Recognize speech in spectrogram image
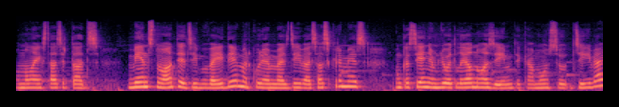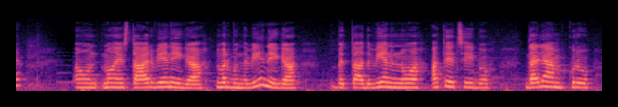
Un man liekas, tas ir tāds viens no attiecību veidiem, ar kuriem mēs dzīvē saskaramies, un kas ieņem ļoti lielu nozīmi mūsu dzīvē. Un, man liekas, tā ir vienīgā, nu, varbūt ne vienīgā, bet tāda viena no attiecību daļām, kuru mēs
